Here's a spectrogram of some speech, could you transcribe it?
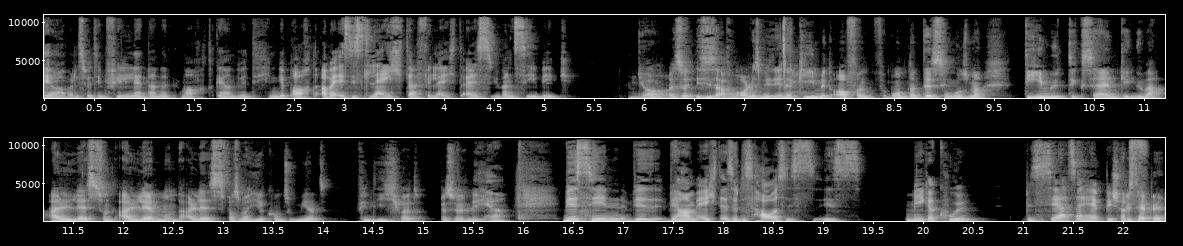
Ja, aber das wird in vielen Ländern nicht gemacht, gern wird hingebracht. Aber es ist leichter vielleicht als über den Seeweg. Ja, also es ist einfach alles mit Energie, mit Aufwand verbunden und deswegen muss man demütig sein gegenüber alles und allem und alles, was man hier konsumiert. Finde ich halt persönlich. Ja. Wir sind, wir, wir haben echt, also das Haus ist, ist mega cool. Bin sehr, sehr happy. Schaut, Bist happy?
